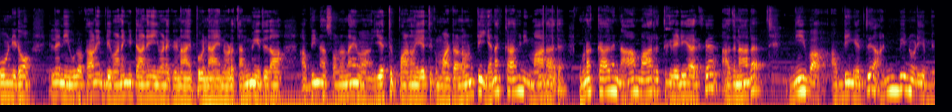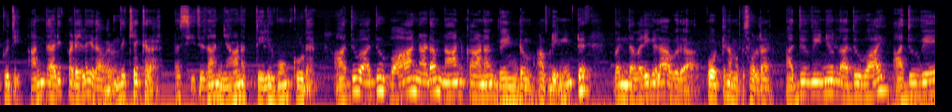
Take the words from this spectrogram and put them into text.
கோணிடும். இல்லை நீ இவ்வளோ காலம் இப்படி வணங்கிட்டானே இவனுக்கு நான் இப்போ நான் என்னோட தன்மை இதுதான். அப்படின்னு நான் சொன்னேன்னா இவன் ஏற்றுப்பானோ ஏற்றுக்க மாட்டானோன்ட்டு எனக்காக நீ மாறாத. உனக்காக நான் மாறுறதுக்கு ரெடியாக இருக்கேன். அதனால நீ வா அப்படிங்கிறது அன்பினுடைய மிகுதி. அந்த அடிப்படையில் இதை அவர் வந்து கேட்குறார் ப்ளஸ் இதுதான் ஞான தெளிவும் கூட. அது அது வா நடம் நான் காணல் வேண்டும் அப்படின்ட்டு இந்த வரிகளை அவர் போட்டு நமக்கு சொல்கிறார் அதுவினில் அதுவாய் அதுவே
